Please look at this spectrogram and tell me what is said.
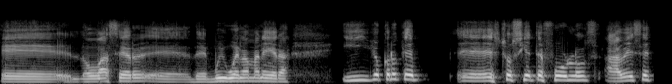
eh, lo va a hacer de muy buena manera. Y yo creo que estos siete furlongs a veces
